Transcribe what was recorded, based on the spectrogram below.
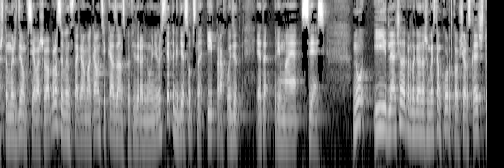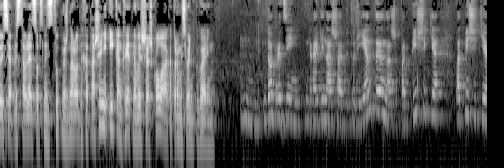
что мы ждем все ваши вопросы в инстаграм-аккаунте Казанского федерального университета, где, собственно, и проходит эта прямая связь. Ну и для начала я предлагаю нашим гостям коротко вообще рассказать, что из себя представляет, собственно, Институт международных отношений и конкретно высшая школа, о которой мы сегодня поговорим. Добрый день, дорогие наши абитуриенты, наши подписчики, подписчики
